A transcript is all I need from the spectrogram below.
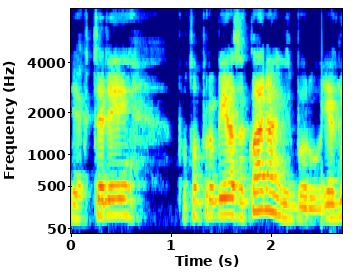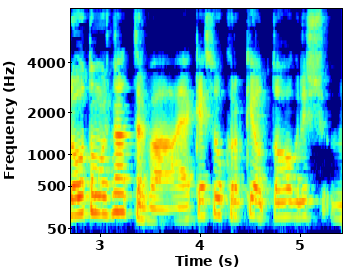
Jak tedy potom probíhá zakládání sboru? Jak dlouho to možná trvá a jaké jsou kroky od toho, když v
